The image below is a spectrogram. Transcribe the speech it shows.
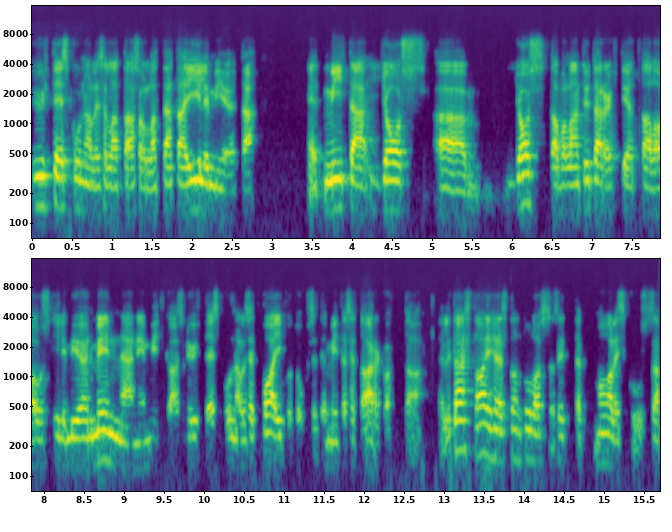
yhteiskunnallisella tasolla tätä ilmiötä, että mitä jos, äh, jos tavallaan tytäryhtiötalousilmiöön mennään, niin mitkä ovat sen yhteiskunnalliset vaikutukset ja mitä se tarkoittaa. Eli tästä aiheesta on tulossa sitten maaliskuussa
